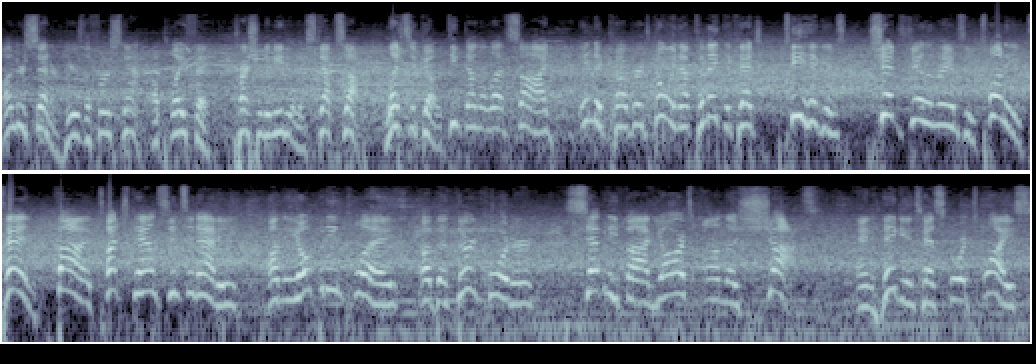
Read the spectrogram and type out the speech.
Under center. Here's the first snap. A play fake. Pressured immediately. Steps up. Lets it go. Deep down the left side. Into coverage. Going up to make the catch. T. Higgins sheds Jalen Ramsey. 20, 10, 5. Touchdown Cincinnati on the opening play of the third quarter. 75 yards on the shot. And Higgins has scored twice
